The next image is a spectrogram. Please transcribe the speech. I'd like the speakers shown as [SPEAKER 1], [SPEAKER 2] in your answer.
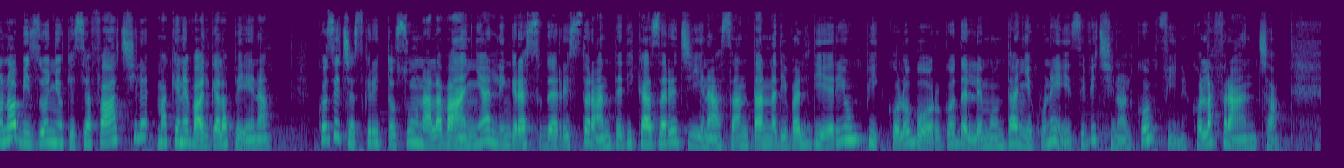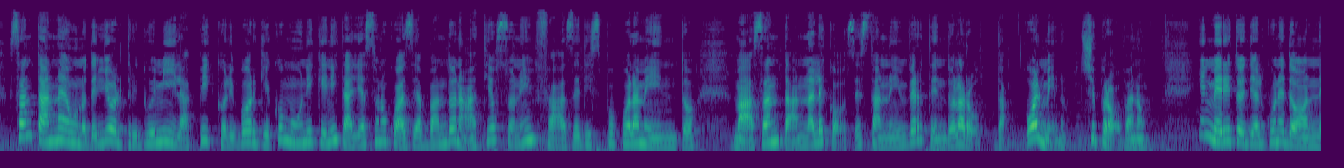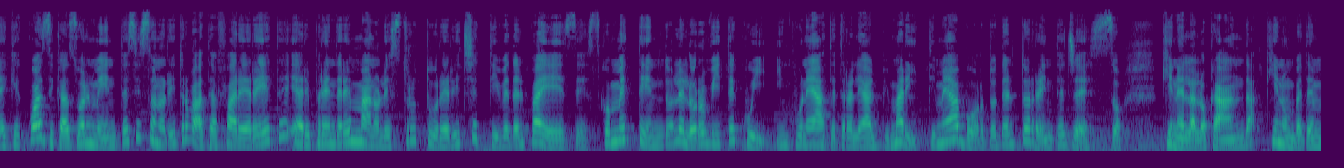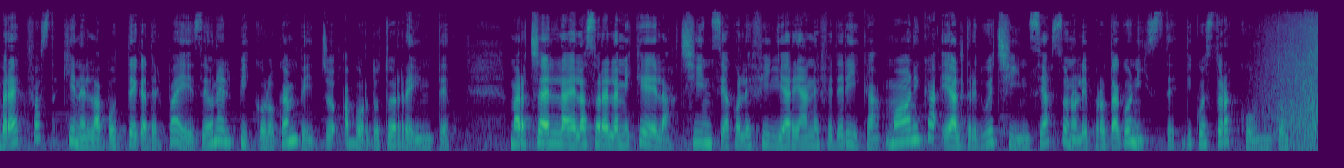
[SPEAKER 1] Non ho bisogno che sia facile, ma che ne valga la pena. Così c'è scritto su una lavagna all'ingresso del ristorante di Casa Regina a Sant'Anna di Valdieri, un piccolo borgo delle montagne cuneesi vicino al confine con la Francia. Sant'Anna è uno degli oltre 2000 piccoli borghi e comuni che in Italia sono quasi abbandonati o sono in fase di spopolamento, ma a Sant'Anna le cose stanno invertendo la rotta, o almeno ci provano. Il merito è di alcune donne che quasi casualmente si sono ritrovate a fare rete e a riprendere in mano le strutture ricettive del paese, scommettendo le loro vite qui, incuneate tra le Alpi marittime a bordo del torrente Gesso, chi nella locanda, chi in un bed and breakfast, chi nella bottega del paese o nel piccolo campeggio a bordo torrente. Marcella e la sorella Michela, Cinzia con le figlie Arianna e Federica, Monica e altre due Cinzia sono le protagoniste di questo racconto.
